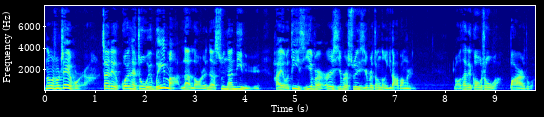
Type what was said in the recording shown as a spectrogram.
那么说这会儿啊，在这个棺材周围围满了老人的孙男弟女，还有弟媳妇、儿媳妇、孙媳妇等等一大帮人。老太太高寿啊，八十多，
